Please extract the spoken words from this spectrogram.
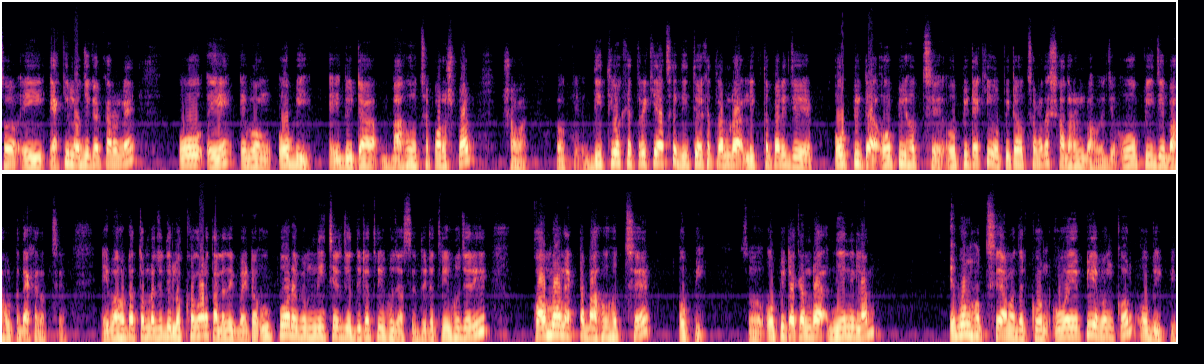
সো এই একই লজিকের কারণে ও এ এবং ও বি এই দুইটা বাহু হচ্ছে পরস্পর সমান। ওকে দ্বিতীয় ক্ষেত্রে কি আছে? দ্বিতীয় ক্ষেত্রে আমরা লিখতে পারি যে ওপিটা ওপি হচ্ছে ওপিটা কি? ওপিটা হচ্ছে আমাদের সাধারণ বাহু। এই যে ওপি যে বাহুটা দেখা যাচ্ছে, এই বাহুটা তোমরা যদি লক্ষ্য করো, তাহলে দেখবে এটা উপর এবং নিচের যে দুইটা ত্রিভুজ আছে, দুইটা ত্রিভুজেরই কমন একটা বাহু হচ্ছে ওপি সো ওপিটাকে আমরা নিয়ে নিলাম, এবং হচ্ছে আমাদের কোন ওএপি এবং কোন ওবিপি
